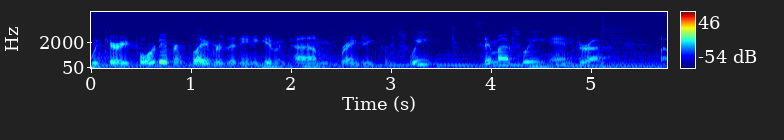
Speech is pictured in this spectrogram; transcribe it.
We carry four different flavors at any given time, ranging from sweet, semi-sweet, and dry. My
